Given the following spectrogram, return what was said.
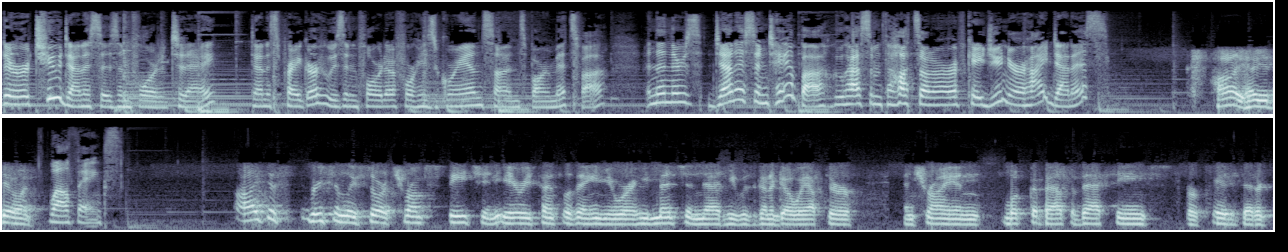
There are two Dennises in Florida today. Dennis Prager, who is in Florida for his grandson's bar mitzvah. And then there's Dennis in Tampa, who has some thoughts on RFK Jr. Hi, Dennis. Hi, how you doing? Well, thanks. I just recently saw Trump's speech in Erie, Pennsylvania, where he mentioned that he was going to go after and try and look about the vaccines for kids that are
